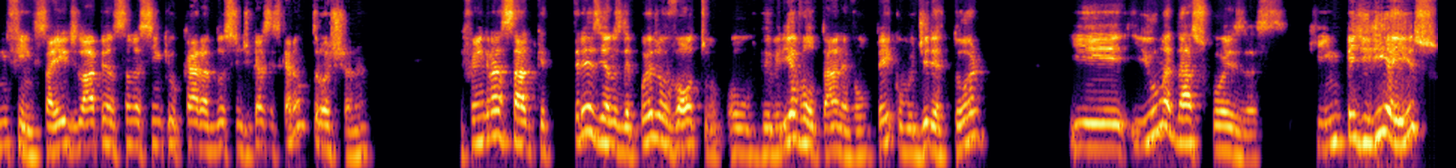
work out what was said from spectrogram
enfim, saí de lá pensando assim que o cara do sindicato, esse cara é um trouxa, né? E foi engraçado, porque 13 anos depois eu volto, ou deveria voltar, né? Voltei como diretor e, e uma das coisas que impediria isso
